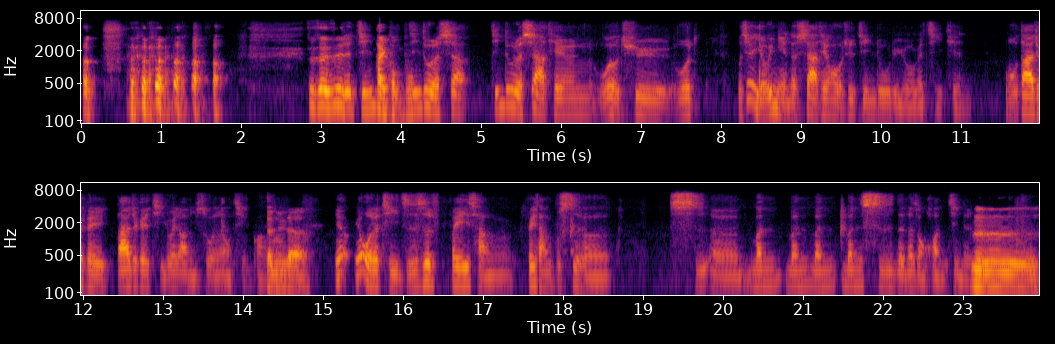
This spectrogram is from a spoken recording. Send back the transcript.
方，这真的是太恐怖。京都的夏京都的夏天，我有去我。我记得有一年的夏天，我有去京都旅游个几天，我大家就可以，大家就可以体会到你说的那种情况。真的，因为因为我的体质是非常非常不适合湿呃闷闷闷闷湿的那种环境的人。嗯嗯嗯。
